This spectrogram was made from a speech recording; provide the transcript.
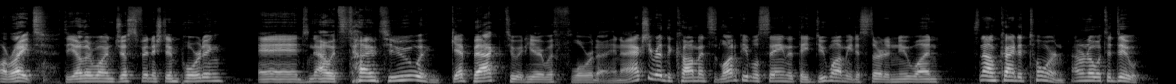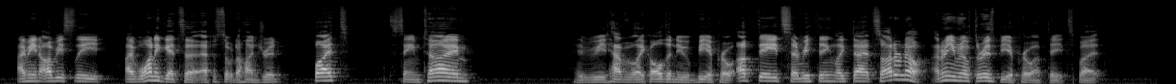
All right, the other one just finished importing, and now it's time to get back to it here with Florida. And I actually read the comments, a lot of people saying that they do want me to start a new one. So now I'm kind of torn. I don't know what to do. I mean, obviously, I want to get to episode 100, but at the same time, we'd have like all the new Be Pro updates, everything like that. So I don't know. I don't even know if there is Be Pro updates, but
